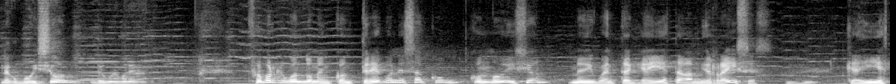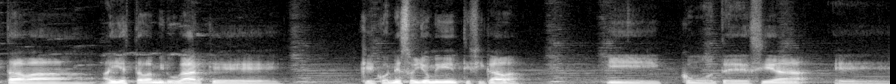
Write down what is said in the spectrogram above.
la cosmovisión de alguna manera? Fue porque cuando me encontré con esa conmovisión me di cuenta que ahí estaban mis raíces, uh -huh. que ahí estaba, ahí estaba mi lugar, que, que con eso yo me identificaba. Y como te decía, eh,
